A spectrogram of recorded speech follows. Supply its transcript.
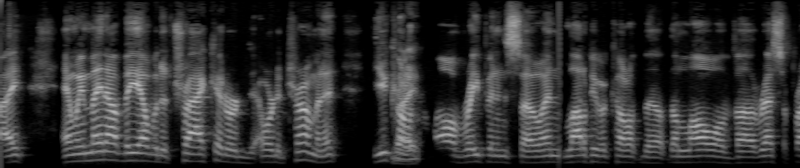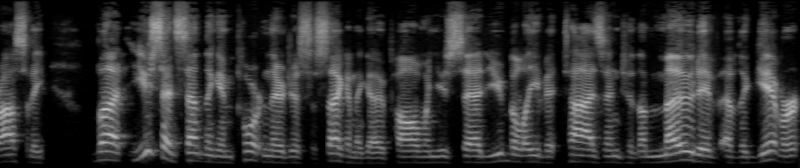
Right. And we may not be able to track it or, or determine it. You call right. it the law of reaping and sowing. A lot of people call it the, the law of uh, reciprocity. But you said something important there just a second ago, Paul, when you said you believe it ties into the motive of the giver.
